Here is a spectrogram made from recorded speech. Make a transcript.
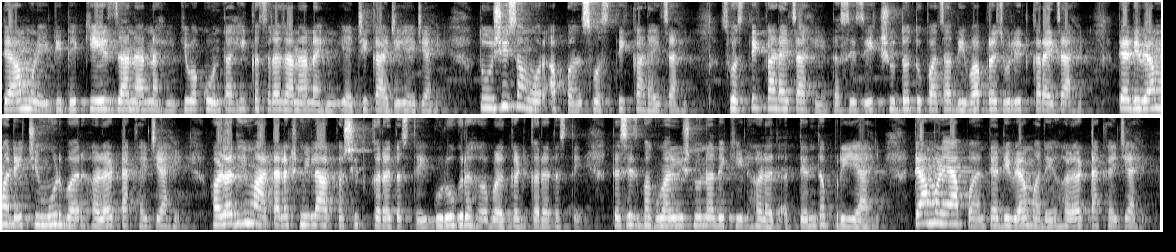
त्यामुळे तिथे केस जाणार नाही किंवा कोणताही कचरा जाणार नाही याची काळजी घ्यायची आहे. तुळशीसमोर आपण स्वस्तिक काढायचं आहे. स्वस्तिक काढायचं आहे तसेच एक शुद्ध तुपाचा दिवा प्रज्वलित करायचा आहे. त्या दिव्यामध्ये चिमूडभर हळद टाकायची आहे. हळद ही माता लक्ष्मीला आकर्षित करत असते गुरुग्रह बळकट करत असते. तसेच भगवान विष्णूंना देखील हळद अत्यंत प्रिय आहे. त्यामुळे आपण त्या दिव्यामध्ये हळद टाकायची आहे.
